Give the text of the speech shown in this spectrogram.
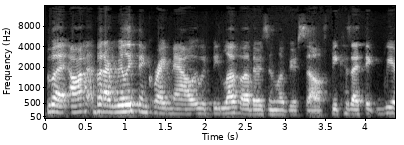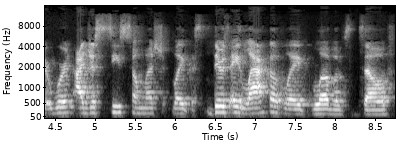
But on, but I really think right now it would be love others and love yourself because I think we're we're. I just see so much like there's a lack of like love of self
